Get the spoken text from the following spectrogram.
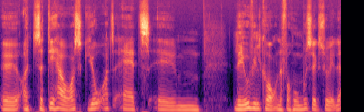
Øh, og så det har jo også gjort, at... Øh, levevilkårene for homoseksuelle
